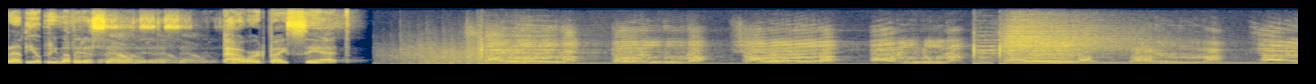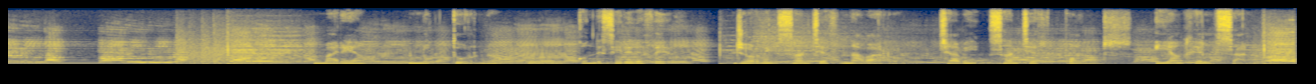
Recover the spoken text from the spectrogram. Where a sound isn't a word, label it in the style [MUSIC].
Radio Primavera Sound. Powered by SEAT. Marea Nocturna con Desire de Fez, Jordi Sánchez Navarro, Xavi Sánchez Pons y Ángel Sala.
